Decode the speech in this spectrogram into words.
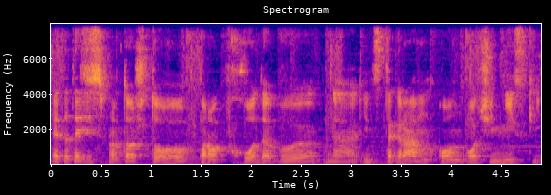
Это тезис про то, что порог входа в э, Инстаграм, он очень низкий.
